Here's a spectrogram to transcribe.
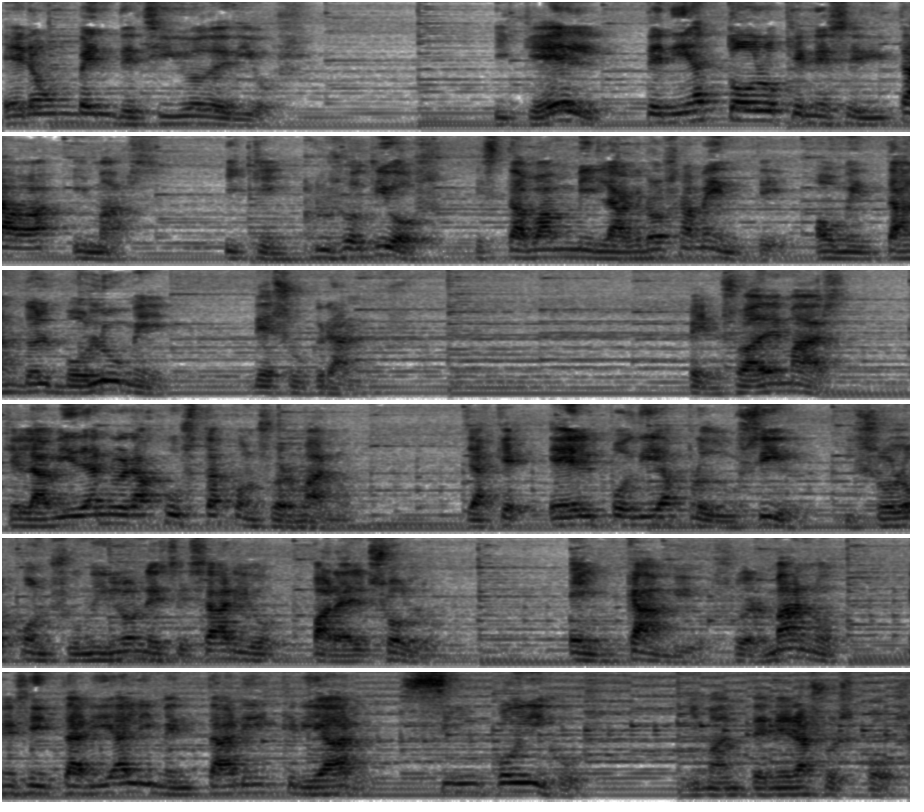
era un bendecido de Dios y que él tenía todo lo que necesitaba y más y que incluso Dios estaba milagrosamente aumentando el volumen de sus granos. Pensó además que la vida no era justa con su hermano, ya que él podía producir y solo consumir lo necesario para él solo. En cambio, su hermano necesitaría alimentar y criar cinco hijos y mantener a su esposa.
